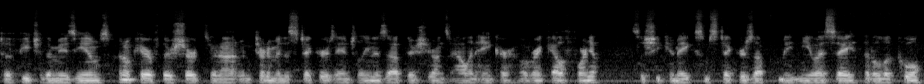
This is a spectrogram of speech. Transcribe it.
to feature the museums. I don't care if they're shirts or not, and turn them into stickers. Angelina's out there. She runs Allen Anchor over in California, so she can make some stickers up made in USA that'll look cool.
